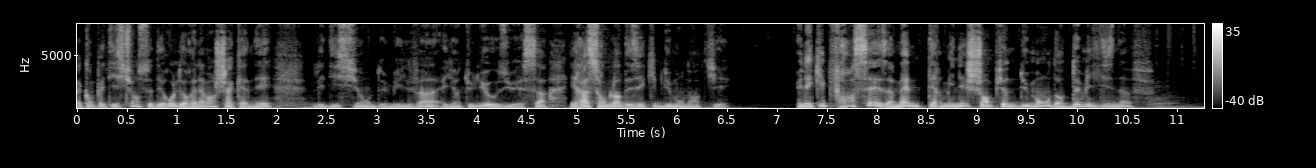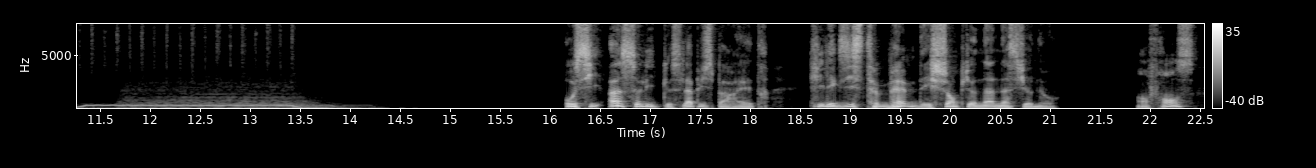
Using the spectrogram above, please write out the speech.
La compétition se déroule dorénavant chaque année, l'édition 2020 ayant eu lieu aux USA et rassemblant des équipes du monde entier. Une équipe française a même terminé championne du monde en 2019. Aussi insolite que cela puisse paraître, il existe même des championnats nationaux. En France,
